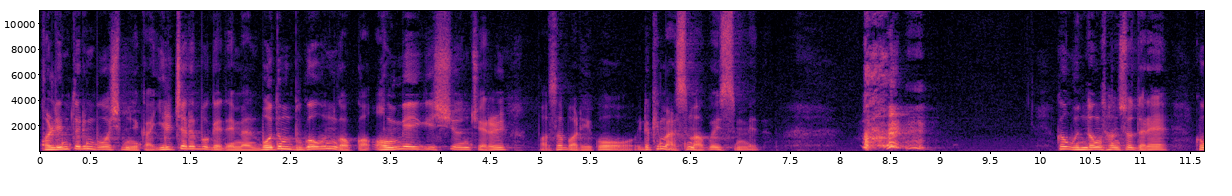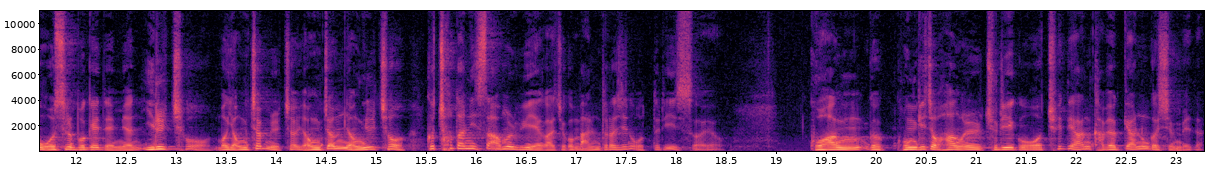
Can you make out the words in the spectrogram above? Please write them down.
걸림돌이 무엇입니까? 1절에 보게 되면 모든 무거운 것과 얽매이기 쉬운 죄를 벗어버리고 이렇게 말씀하고 있습니다. 그 운동선수들의 그 옷을 보게 되면 1초, 뭐 0.1초, 0.01초 그 초단위 싸움을 위해 가지고 만들어진 옷들이 있어요. 고항, 그 공기 저항을 줄이고 최대한 가볍게 하는 것입니다.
